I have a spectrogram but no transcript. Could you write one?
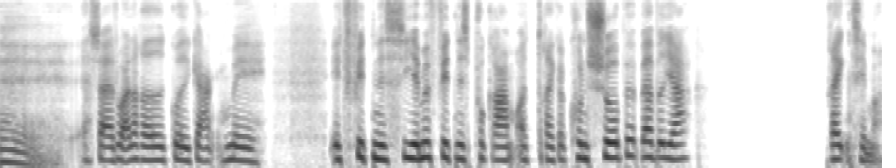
øh, altså er du allerede gået i gang med et fitness, hjemmefitnessprogram og drikker kun suppe, hvad ved jeg, ring til mig.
